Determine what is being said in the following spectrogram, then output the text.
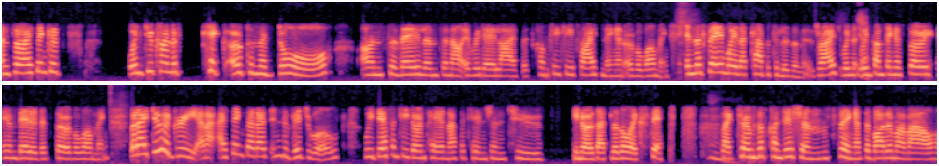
And so I think it's when you kind of kick open the door on surveillance in our everyday life, it's completely frightening and overwhelming. In the same way that capitalism is, right? When yeah. when something is so embedded, it's so overwhelming. But I do agree, and I, I think that as individuals, we definitely don't pay enough attention to you know, that little accept, mm-hmm. like terms of conditions thing at the bottom of our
